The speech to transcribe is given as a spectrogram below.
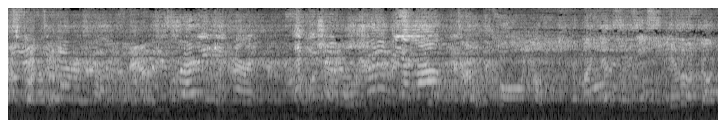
It's fucked up. I will be following up. And my guess is they're not done.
